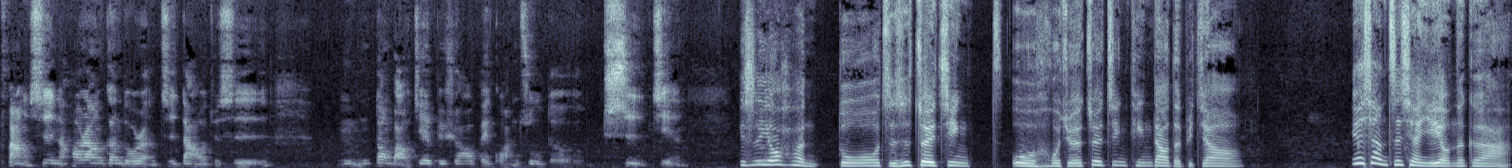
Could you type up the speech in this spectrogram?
方式，然后让更多人知道，就是嗯，动保界必须要被关注的事件。其实有很多，只是最近我我觉得最近听到的比较，因为像之前也有那个啊，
